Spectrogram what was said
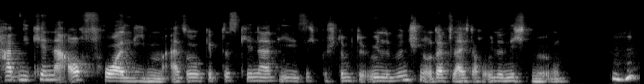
haben die Kinder auch Vorlieben? Also gibt es Kinder, die sich bestimmte Öle wünschen oder vielleicht auch Öle nicht mögen? Mhm.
